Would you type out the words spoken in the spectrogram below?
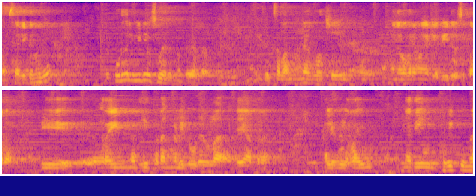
സംസാരിക്കുന്നത്. കൂടുതൽ വീഡിയോസ് വരുന്നുണ്ട് കേട്ടോ. സ്വിറ്റ്സർലൻഡിനെ കുറിച്ച് മനോഹരമായിട്ടുള്ള വീഡിയോസ് പറ ഈ റെയിൻ നദീതടങ്ങളിലൂടെയുള്ള എന്റെ യാത്ര അല്ലെങ്കിൽ റെയിൻ നദി ഉത്ഭവിക്കുന്ന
